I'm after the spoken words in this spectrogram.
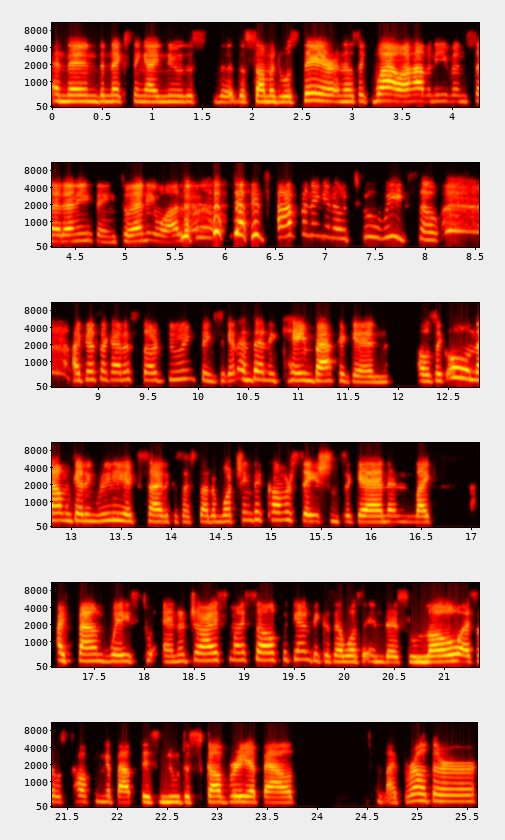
and then the next thing i knew this the, the summit was there and i was like wow i haven't even said anything to anyone that it's happening you know two weeks. So i guess i gotta start doing things again and then it came back again. I was like oh now i'm getting really excited because i started watching the conversations again and like I found ways to energize myself again because I was in this low as I was talking about this new discovery about my brother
